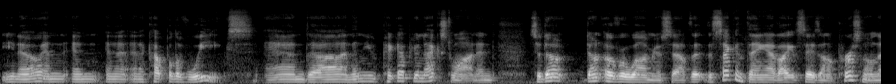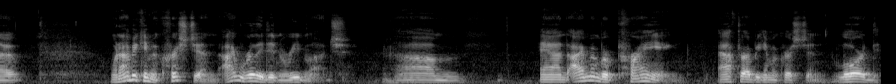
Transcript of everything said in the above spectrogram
you know, in in, in, a, in a couple of weeks, and uh, and then you pick up your next one. And so don't don't overwhelm yourself. The, the second thing I'd like to say is on a personal note. When I became a Christian, I really didn't read much, um, and I remember praying after I became a Christian, Lord,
